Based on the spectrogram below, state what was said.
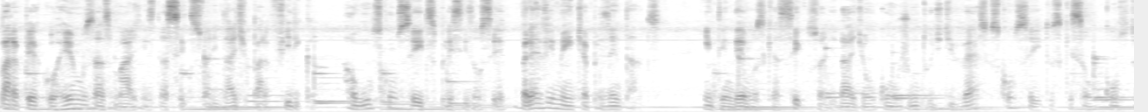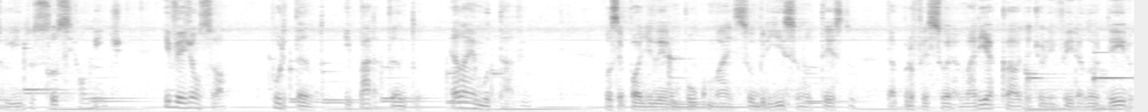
Para percorrermos as margens da sexualidade parafílica, alguns conceitos precisam ser brevemente apresentados. Entendemos que a sexualidade é um conjunto de diversos conceitos que são construídos socialmente. E vejam só, portanto e para tanto, ela é mutável. Você pode ler um pouco mais sobre isso no texto da professora Maria Cláudia de Oliveira Lordeiro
